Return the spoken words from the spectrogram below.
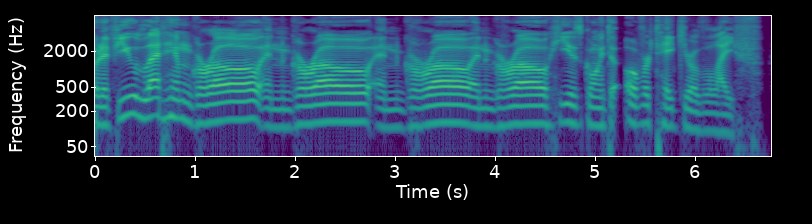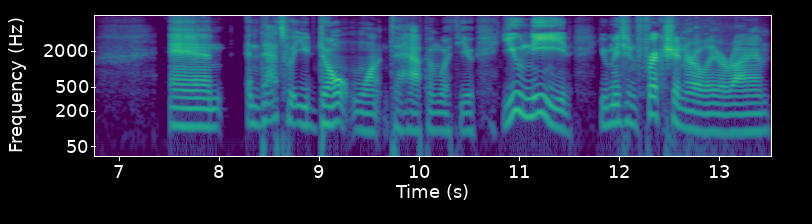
but if you let him grow and grow and grow and grow he is going to overtake your life. And and that's what you don't want to happen with you. You need you mentioned friction earlier ryan.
